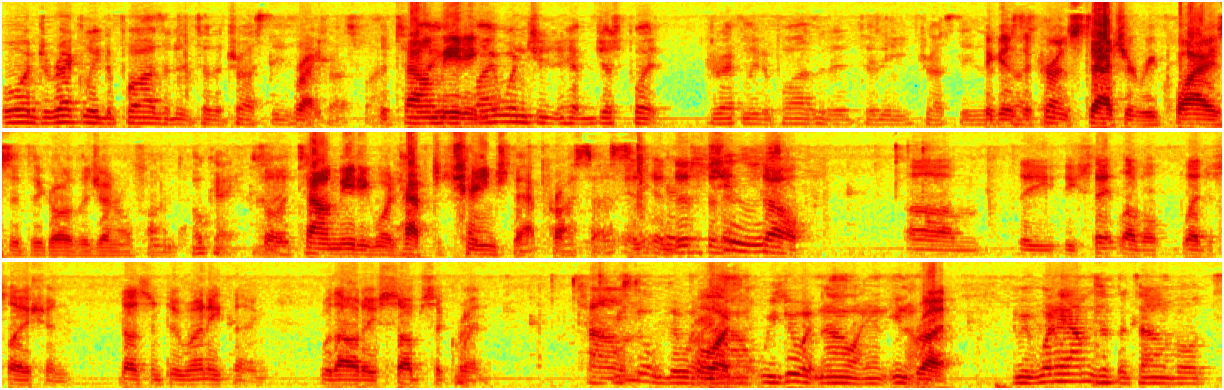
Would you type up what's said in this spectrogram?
or directly deposited to the trustees of the Right. trust fund. The town Why- meeting- Why wouldn't you have just put directly deposited to the trustees of the because the trust current statute requires it to go to the general fund. fund? Okay. So the town meeting would have to change that process. And and this in Choose. itself, um, the, the state level legislation doesn't do anything without a subsequent town We still do it now, we do it now, and, you know. Right. I mean, what happens if the town votes,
